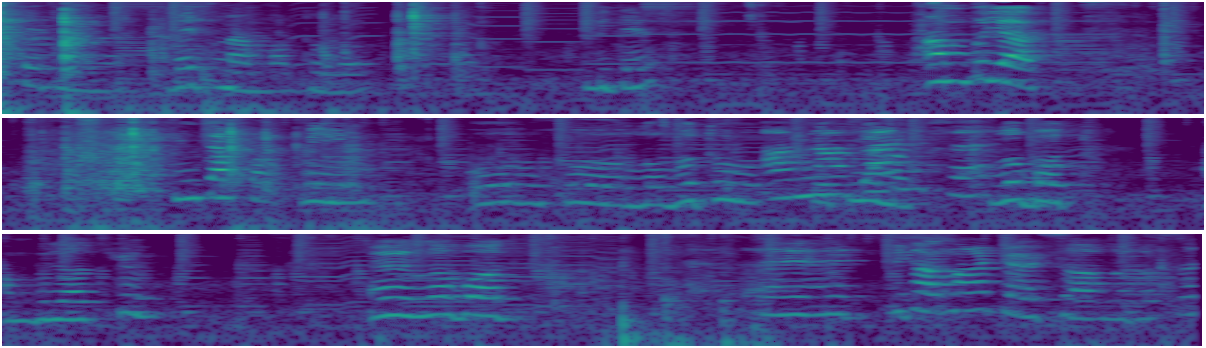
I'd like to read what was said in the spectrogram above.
Batman, Batman motoru. Bir de ambulans. Şimdi bakayım. Oho, robotu. Anne Robot. Ambulans yok. Ee, robot. Ee, bir tane Chelsea arabası.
